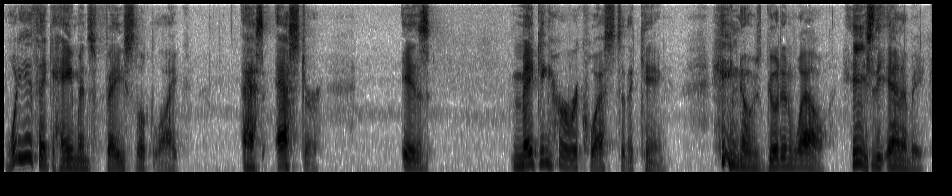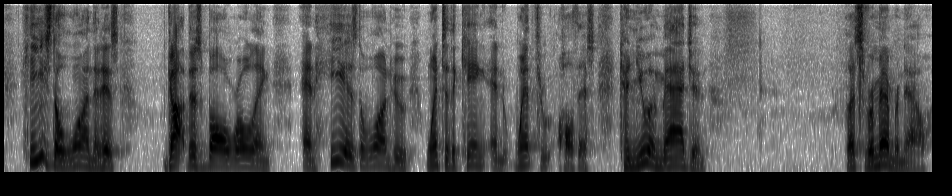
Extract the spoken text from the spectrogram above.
What do you think Haman's face looked like as Esther is making her request to the king. He knows good and well he's the enemy. He's the one that has got this ball rolling, and he is the one who went to the king and went through all this. Can you imagine? Let's remember now,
